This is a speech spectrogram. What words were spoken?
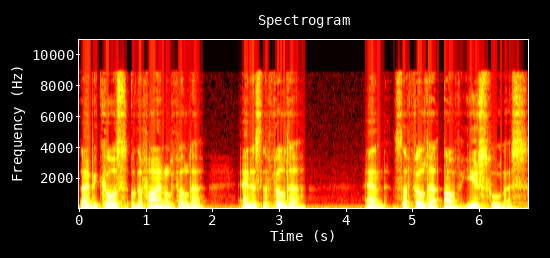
though because of the final filter, and it's the filter and it's the filter of usefulness.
